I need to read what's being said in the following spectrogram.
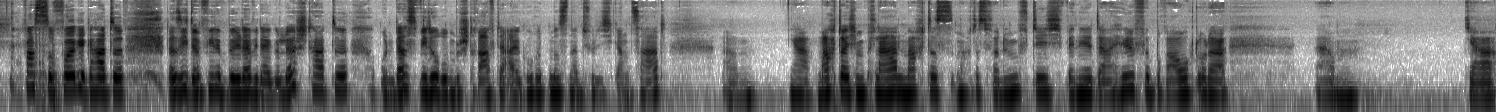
was zur Folge hatte, dass ich dann viele Bilder wieder gelöscht hatte. Und das wiederum bestraft der Algorithmus natürlich ganz hart. Ähm, ja, macht euch einen Plan, macht es, macht es vernünftig, wenn ihr da Hilfe braucht oder ähm, ja,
